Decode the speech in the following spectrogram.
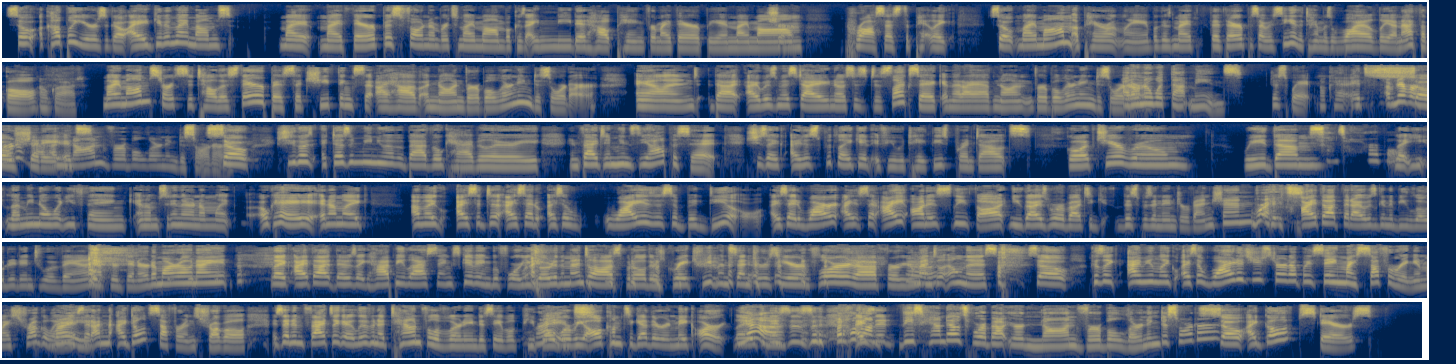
so a couple years ago, I had given my mom's my my therapist phone number to my mom because I needed help paying for my therapy, and my mom processed the pay like. So my mom apparently, because my the therapist I was seeing at the time was wildly unethical, oh God. my mom starts to tell this therapist that she thinks that I have a nonverbal learning disorder and that I was misdiagnosed as dyslexic and that I have nonverbal learning disorder. I don't know what that means. Just wait. Okay. It's I've never so heard of that. shitty. A It's- nonverbal learning disorder. So she goes, It doesn't mean you have a bad vocabulary. In fact, it means the opposite. She's like, I just would like it if you would take these printouts, go up to your room, read them, sounds horrible. let you, let me know what you think. And I'm sitting there and I'm like, okay. And I'm like, I'm like, I said to, I said, I said, why is this a big deal? I said, why? are- I said, I honestly thought you guys were about to, get, this was an intervention. right. I thought that I was going to be loaded into a van after dinner tomorrow night. Like I thought that was like happy last Thanksgiving before you go to the mental hospital. There's great treatment centers here in Florida for your Yeah. mental illness. So, cuz like I mean like I said why did you start out by saying my suffering and my struggling? I said I'm I don't suffer and struggle. I said in fact like I live in a town full of learning disabled people where we all come together and make art. Like Yeah. this is but hold I on. said- These handouts were about your nonverbal learning disorder? So I go upstairs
